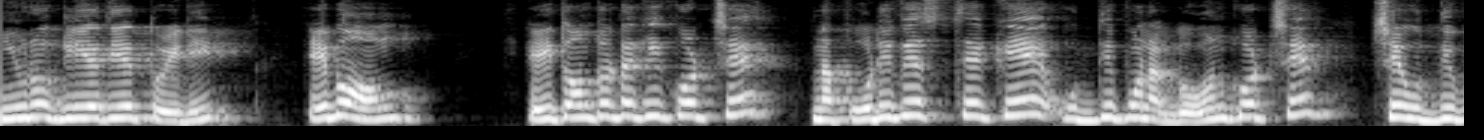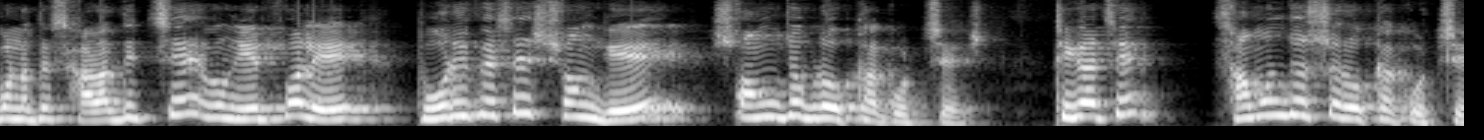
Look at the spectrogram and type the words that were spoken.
নিউরোগ্লিয়া দিয়ে তৈরি এবং এই তন্ত্রটা কি করছে? না, পরিবেশ থেকে উদ্দীপনা গ্রহণ করছে সেই উদ্দীপনাতে সাড়া দিচ্ছে এবং এর ফলে পরিবেশের সঙ্গে সংযোগ রক্ষা করছে। ঠিক আছে? সামঞ্জস্য রক্ষা করছে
